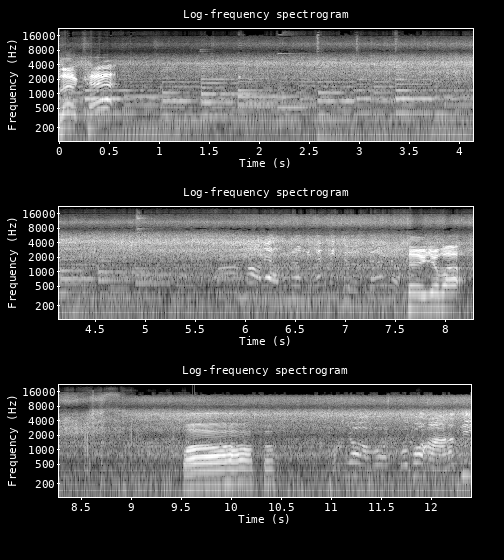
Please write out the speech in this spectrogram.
เลิกแค่ย่อแล้วมึงยังไม่ถือเลยอยู่ถืออยู่ปะป๊าบตัวผมย่อผมพอหานาที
